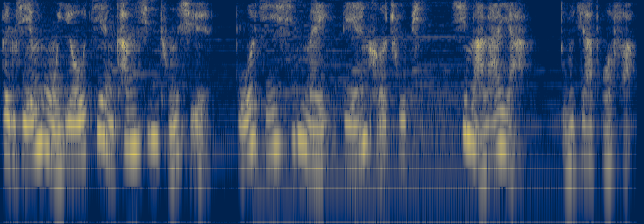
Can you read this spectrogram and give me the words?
本节目由健康新同学、博吉新媒联合出品，喜马拉雅独家播放。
